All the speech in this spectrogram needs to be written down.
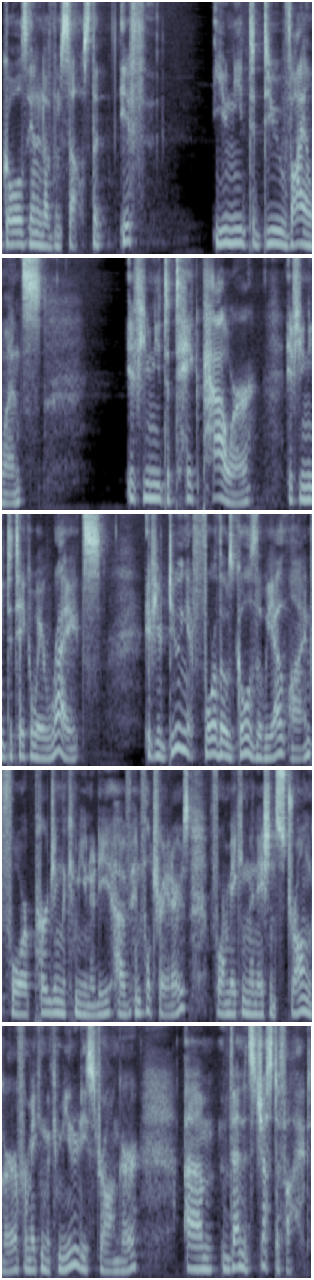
goals in and of themselves. That if you need to do violence, if you need to take power, if you need to take away rights, if you're doing it for those goals that we outlined for purging the community of infiltrators, for making the nation stronger, for making the community stronger, um, then it's justified.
